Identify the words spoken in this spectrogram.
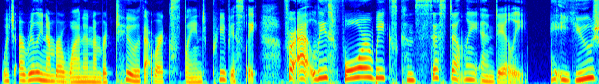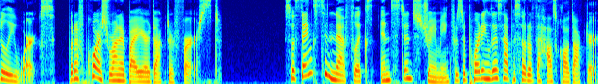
which are really number one and number two that were explained previously, for at least four weeks consistently and daily. It usually works, but of course, run it by your doctor first. So, thanks to Netflix Instant Streaming for supporting this episode of The House Call Doctor.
